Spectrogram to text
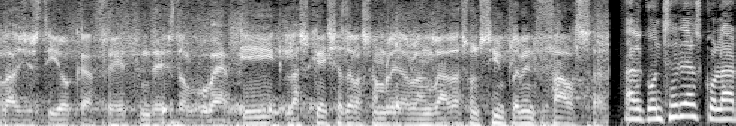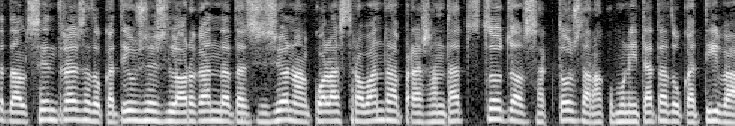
la gestió que ha fet des del govern. I les queixes de l'Assemblea de l'Anglada són simplement falses. El Consell Escolar dels Centres Educatius és l'òrgan de decisió en el qual es troben representats tots els sectors de la comunitat educativa,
